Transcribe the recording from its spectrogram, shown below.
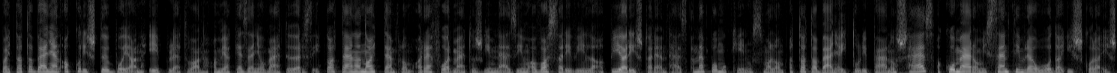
vagy Tatabányán, akkor is több olyan épület van, ami a kezenyomát őrzi. Tatán a nagy templom, a református gimnázium, a Vasszari villa, a Piarista rendház, a Nepomukénusz malom, a Tatabányai tulipános ház, a Komáromi Szent Imre óvoda, iskola és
